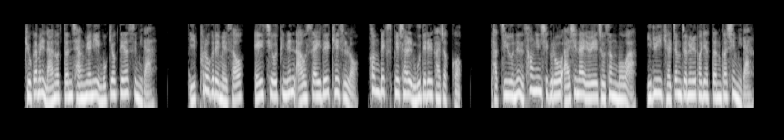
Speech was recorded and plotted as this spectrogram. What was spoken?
교감을 나눴던 장면이 목격되었습니다. 이 프로그램에서 H.O.T는 아웃사이드 캐슬로 컴백 스페셜 무대를 가졌고 박지윤은 성인식으로 아시나요의 조성모와 1위 결정전을 벌였던 것입니다.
